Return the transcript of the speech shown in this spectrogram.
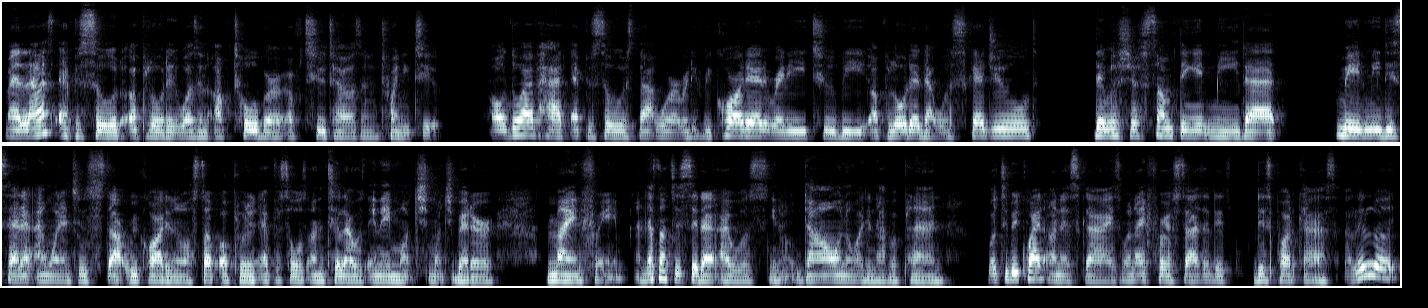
My last episode uploaded was in October of 2022. Although I've had episodes that were already recorded, ready to be uploaded, that was scheduled, there was just something in me that made me decide that I wanted to start recording or stop uploading episodes until I was in a much, much better mind frame. And that's not to say that I was, you know, down or I didn't have a plan. But to be quite honest, guys, when I first started this, this podcast a little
